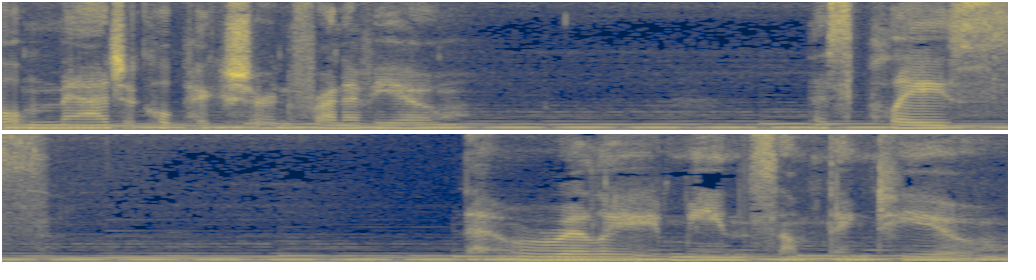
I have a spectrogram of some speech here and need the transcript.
Beautiful, magical picture in front of you. This place that really means something to you.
